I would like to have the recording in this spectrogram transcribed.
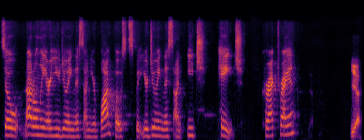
So not only are you doing this on your blog posts, but you're doing this on each page, correct, Ryan? Yes,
